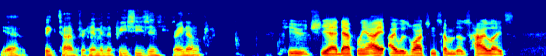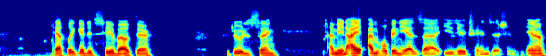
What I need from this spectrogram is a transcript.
yeah, big time for him in the preseason right now. Huge. Yeah, definitely. I I was watching some of those highlights. Definitely good to see him out there doing his thing. I mean, I I'm hoping he has a easier transition, you know.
